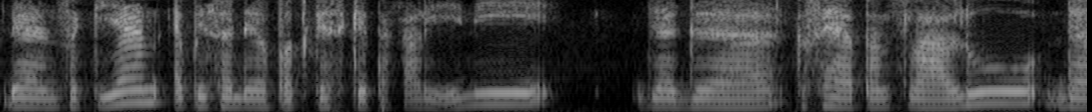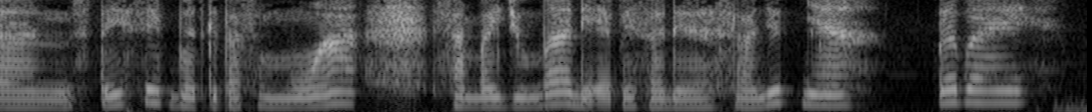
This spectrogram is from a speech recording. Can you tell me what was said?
Dan sekian episode podcast kita kali ini. Jaga kesehatan selalu dan stay safe buat kita semua. Sampai jumpa di episode selanjutnya. Bye bye.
